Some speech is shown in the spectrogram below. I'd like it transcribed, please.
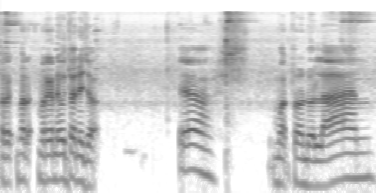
Mereka kena hutan ya Jo. Ya, muat perondolan.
